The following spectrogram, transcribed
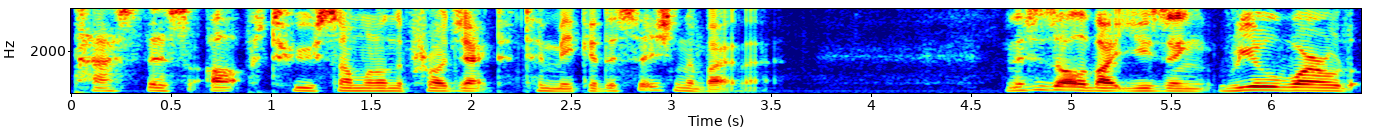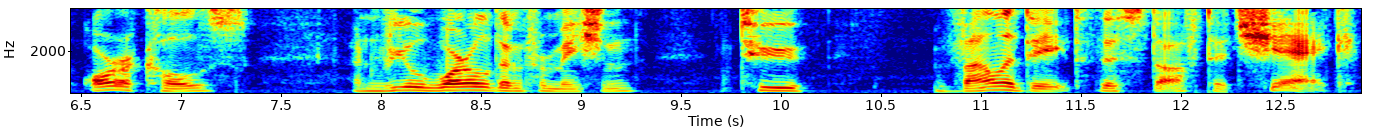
pass this up to someone on the project to make a decision about that. And this is all about using real world oracles and real world information to validate this stuff, to check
